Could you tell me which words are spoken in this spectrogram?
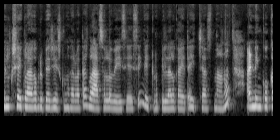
మిల్క్ షేక్ లాగా ప్రిపేర్ చేసుకున్న తర్వాత గ్లాసుల్లో వేసేసి ఇంక ఇక్కడ పిల్లలకి అయితే ఇచ్చేస్తున్నాను. అండ్ ఇంకొక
